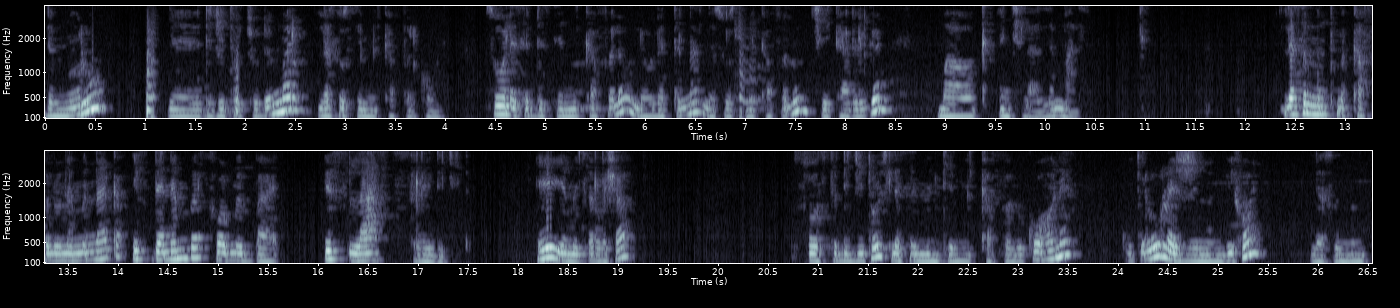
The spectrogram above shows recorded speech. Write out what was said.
ድምሩ የ digit ኦቹ ድምር ለሶስት የሚካፈል ከሆነ so ለስድስት የሚካፈለው ለሁለት እና ለሶስት የሚካፈሉን check አድርገን ማወቅ እንችላለን ማለት ነው። ለስምንት መካፈሉን የምናውቀው if the number formed by its last three digit ይሄ የመጨረሻ ሶስት digit ኦች ለስምንት የሚካፈሉ ከሆነ ቁጥሩ ረዥምም ቢሆን ለስምንት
